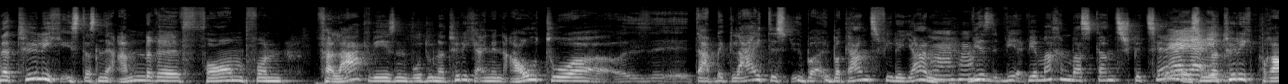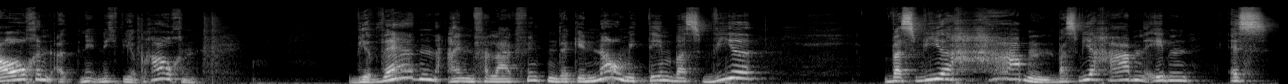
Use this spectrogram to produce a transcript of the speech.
Natürlich ist das eine andere Form von Verlagwesen, wo du natürlich einen Autor äh, da begleitest über, über ganz viele Jahre. Wir, wir, wir machen was ganz Spezielles. Mhm. Und natürlich brauchen, äh, nee, nicht wir brauchen, wir werden einen Verlag finden, der genau mit dem, was wir, was wir haben, was wir haben, eben es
